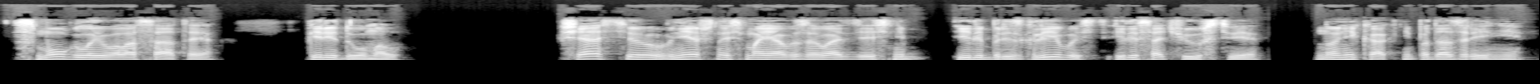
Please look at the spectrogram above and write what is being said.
смуглое и волосатое, передумал. К счастью, внешность моя вызывает здесь не или брезгливость, или сочувствие, но никак не подозрение.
